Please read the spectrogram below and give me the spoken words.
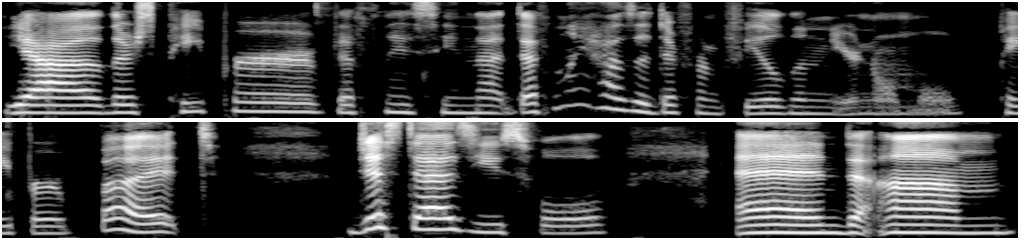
Yeah, there's paper. I've definitely seen that. Definitely has a different feel than your normal paper, but just as useful. And um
